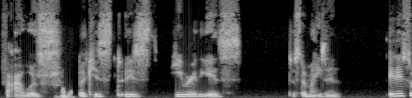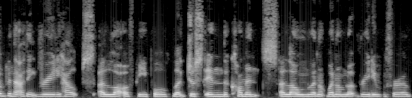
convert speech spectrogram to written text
for hours. Like he's he's he really is just amazing. It is something that I think really helps a lot of people. Like just in the comments alone, when when I'm like reading through them,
